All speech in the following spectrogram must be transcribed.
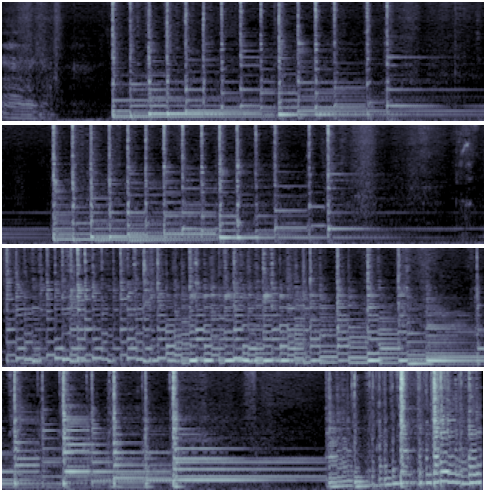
There we go. Thank you.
